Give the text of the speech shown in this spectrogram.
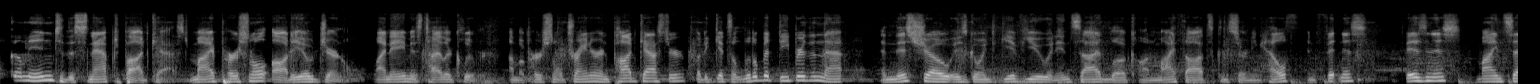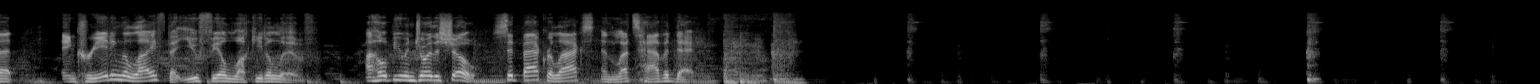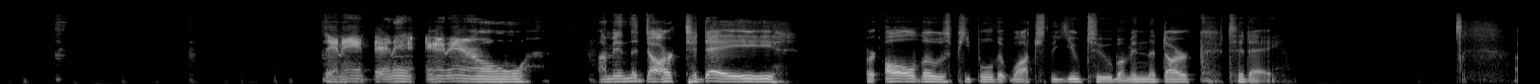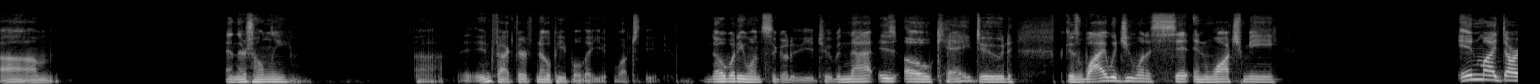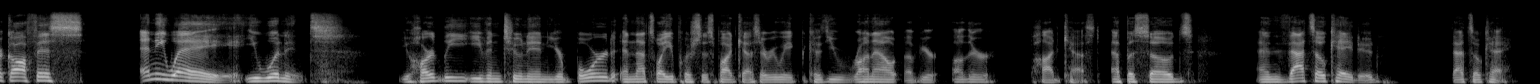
Welcome into the Snapped Podcast, my personal audio journal. My name is Tyler Kluber. I'm a personal trainer and podcaster, but it gets a little bit deeper than that. And this show is going to give you an inside look on my thoughts concerning health and fitness, business, mindset, and creating the life that you feel lucky to live. I hope you enjoy the show. Sit back, relax, and let's have a day. I'm in the dark today. For all those people that watch the YouTube, I'm in the dark today. Um, and there's only, uh, in fact, there's no people that you watch the YouTube. Nobody wants to go to the YouTube, and that is okay, dude. Because why would you want to sit and watch me in my dark office anyway? You wouldn't. You hardly even tune in. You're bored, and that's why you push this podcast every week because you run out of your other podcast episodes, and that's okay, dude. That's okay.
